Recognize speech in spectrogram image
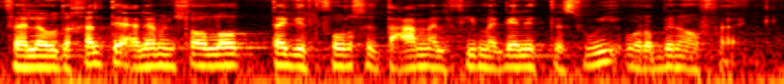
فلو دخلت إعلام إن شاء الله تجد فرصة عمل في مجال التسويق وربنا يوفقك.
